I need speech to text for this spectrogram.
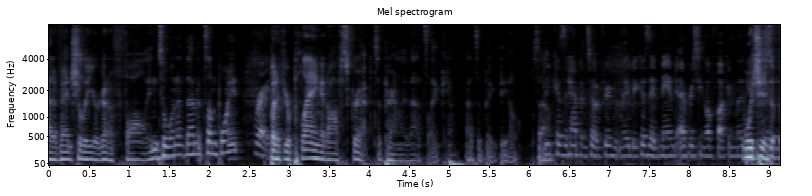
that eventually you're going to fall into one of them at some point. Right. But if you're playing it off script, apparently that's like that's a big deal. So Because it happens so frequently because they've named every single fucking movie. which is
